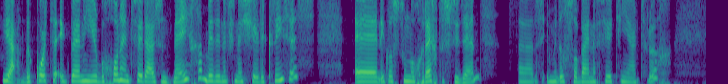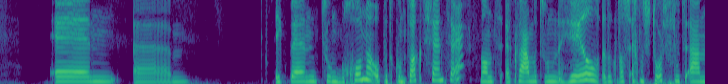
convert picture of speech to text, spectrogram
Ja, de korte. Ik ben hier begonnen in 2009, midden in de financiële crisis. En ik was toen nog rechtenstudent. eh dus inmiddels al bijna 14 jaar terug. En ehm, ik ben toen begonnen op het contactcenter. Want er kwamen toen heel... Het was echt een stortvloed aan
